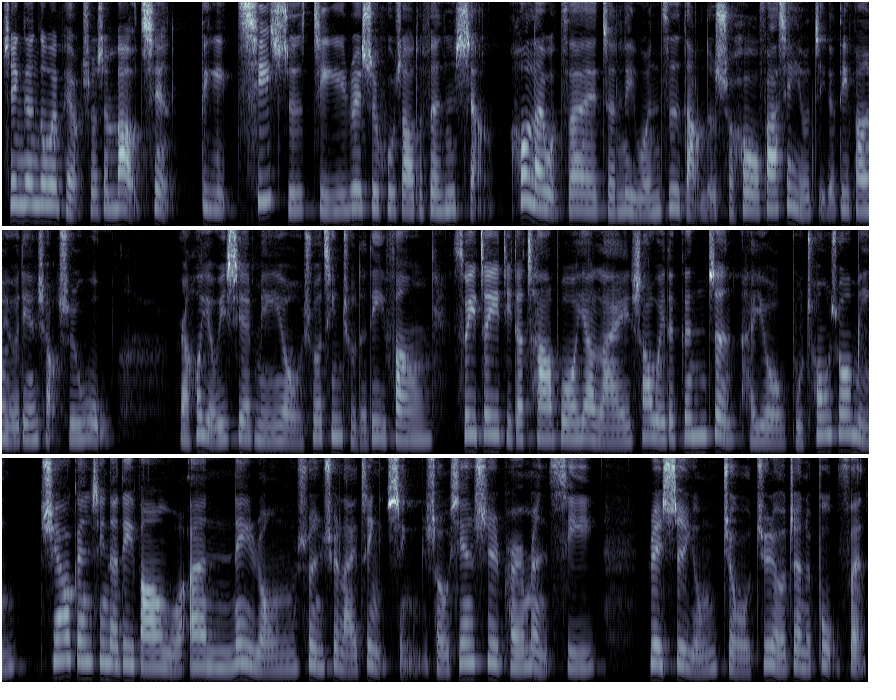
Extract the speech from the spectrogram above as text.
先跟各位朋友说声抱歉，第七十集瑞士护照的分享。后来我在整理文字档的时候，发现有几个地方有点小失误，然后有一些没有说清楚的地方，所以这一集的插播要来稍微的更正，还有补充说明。需要更新的地方，我按内容顺序来进行。首先是 Permanent C，瑞士永久居留证的部分。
